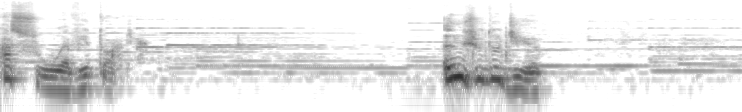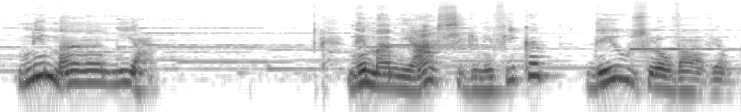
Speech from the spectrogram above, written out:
à sua vitória. Anjo do Dia Nemamia Nemamia significa Deus louvável.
